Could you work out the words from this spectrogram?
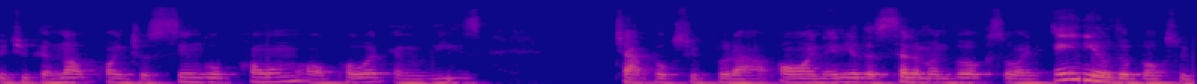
but you cannot point to a single poem or poet in these chapbooks we put out, or in any of the Sillerman books, or in any of the books we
